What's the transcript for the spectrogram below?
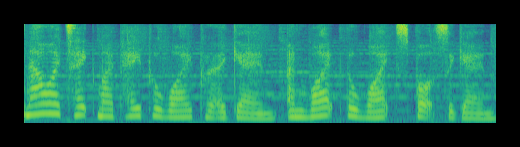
Now I take my paper wiper again and wipe the white spots again.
